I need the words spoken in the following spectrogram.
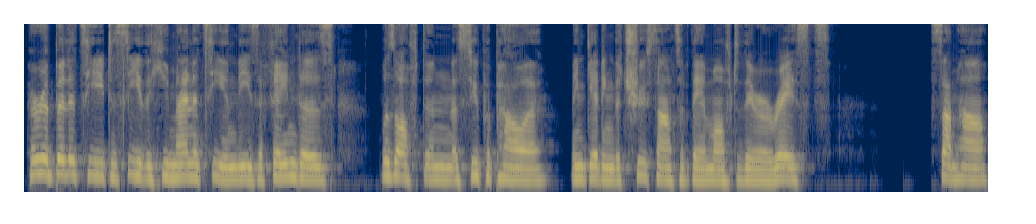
Her ability to see the humanity in these offenders was often a superpower in getting the truth out of them after their arrests. Somehow,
